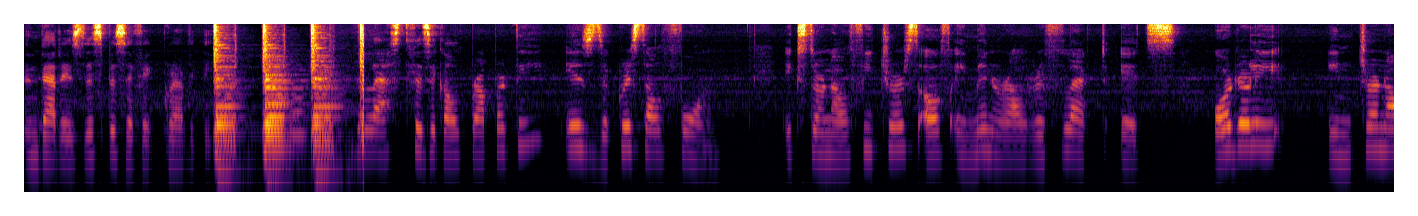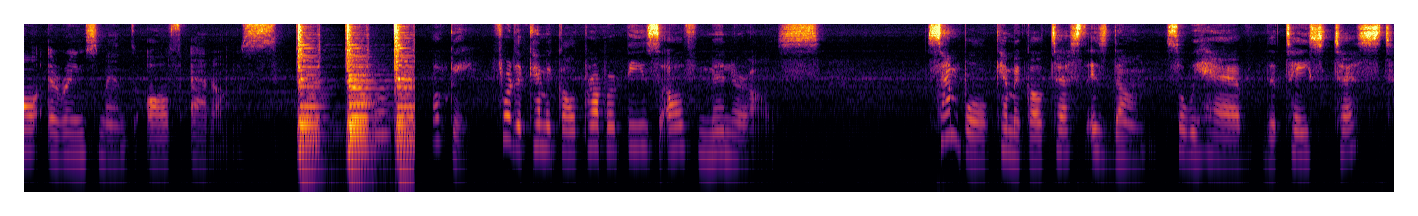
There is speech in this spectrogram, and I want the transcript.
and that is the specific gravity. The last physical property is the crystal form. External features of a mineral reflect its orderly internal arrangement of atoms. Okay, for the chemical properties of minerals sample chemical test is done. So we have the taste test,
